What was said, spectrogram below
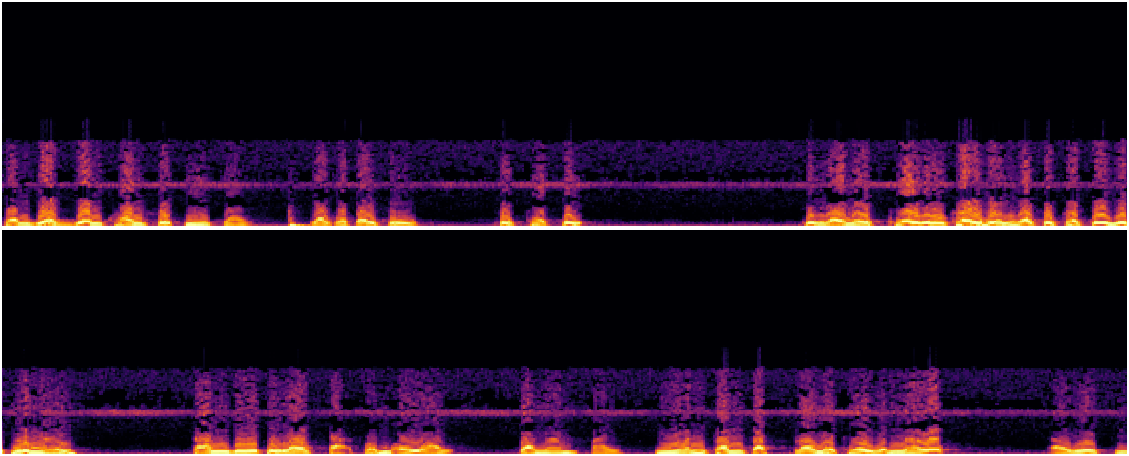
ความเยือกเย็นความสุขในใจ เราก็ไปสู่สุขคติ ถึงเราไม่เคยรู้เคยเห็นว่าสุขติอยู่ที่ไหนกรรมดีที่เราสะสมเอาไว้ จะนำไปเหมือนกันกับเราไม่เคยเห็นนรกอาเวจี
